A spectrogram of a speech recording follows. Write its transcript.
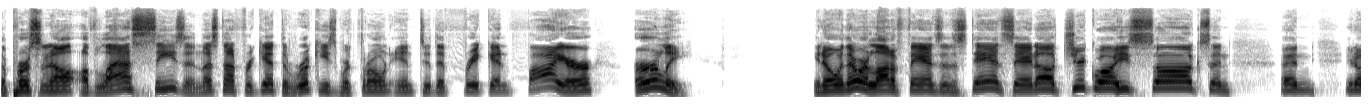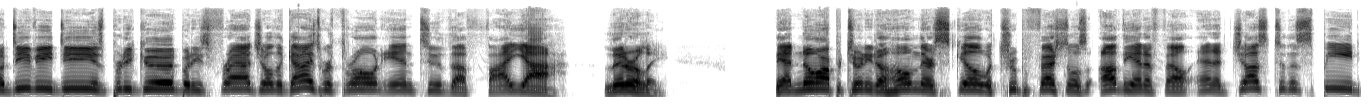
the personnel of last season, let's not forget the rookies were thrown into the freaking fire early. You know, and there were a lot of fans in the stands saying, "Oh, Chekwa, he sucks," and and you know, DVD is pretty good, but he's fragile. The guys were thrown into the fire, literally. They had no opportunity to hone their skill with true professionals of the NFL and adjust to the speed,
